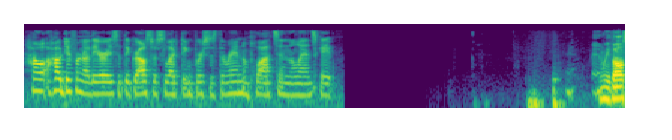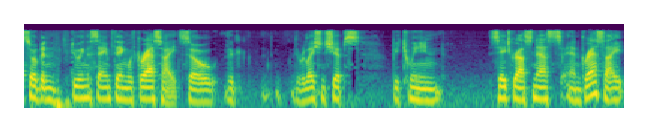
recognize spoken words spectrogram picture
how, how different are the areas that the grouse are selecting versus the random plots in the landscape. And we've also been doing the same thing with grass height. So the, the relationships between sage grouse nests and grass height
